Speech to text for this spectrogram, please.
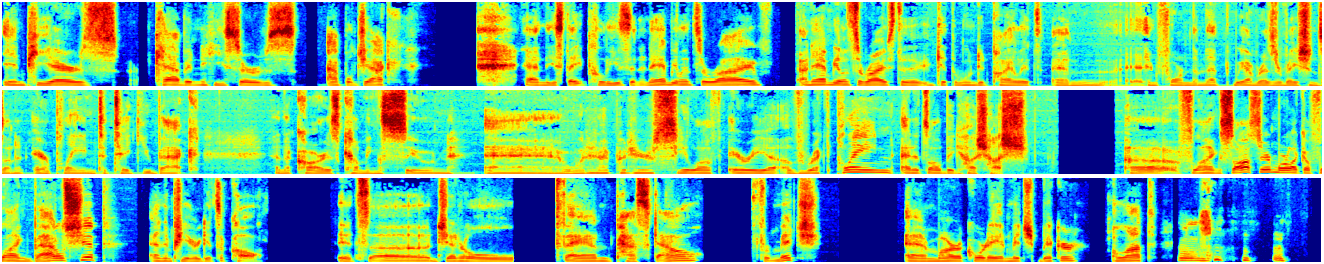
in Pierre's cabin, he serves Applejack, and the state police and an ambulance arrive. An ambulance arrives to get the wounded pilot and inform them that we have reservations on an airplane to take you back, and the car is coming soon. And what did I put here? Seal off area of wrecked plane, and it's all big hush hush. Uh, flying saucer, more like a flying battleship, and then Pierre gets a call. It's uh, General Van Pascal for Mitch, and Mara Corday and Mitch bicker a lot.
